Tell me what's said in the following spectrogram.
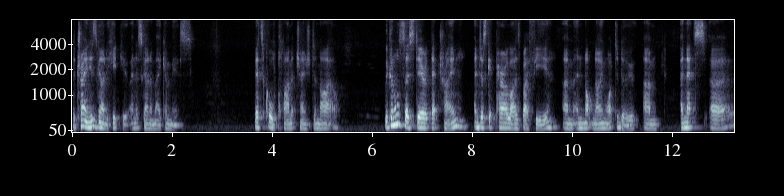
the train is going to hit you and it's going to make a mess. That's called climate change denial. We can also stare at that train and just get paralyzed by fear um, and not knowing what to do. Um, and that's uh,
